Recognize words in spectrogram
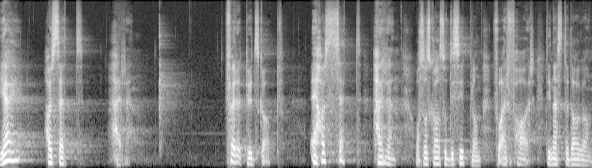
Jeg har sett Herren. For et budskap! Jeg har sett Herren. Og så skal altså disiplene få erfare de neste dagene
